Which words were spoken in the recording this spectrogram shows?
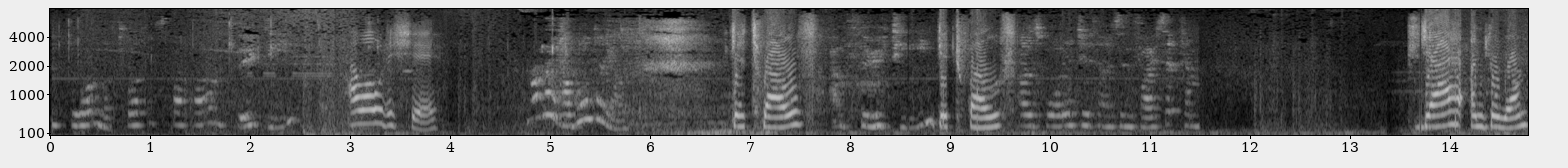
No, I'm not 12. I'm 13. How old is she? I don't know how old I am. You're 12. I'm 13. You're 12. I was born in 2005 September. Yeah, and you're one.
